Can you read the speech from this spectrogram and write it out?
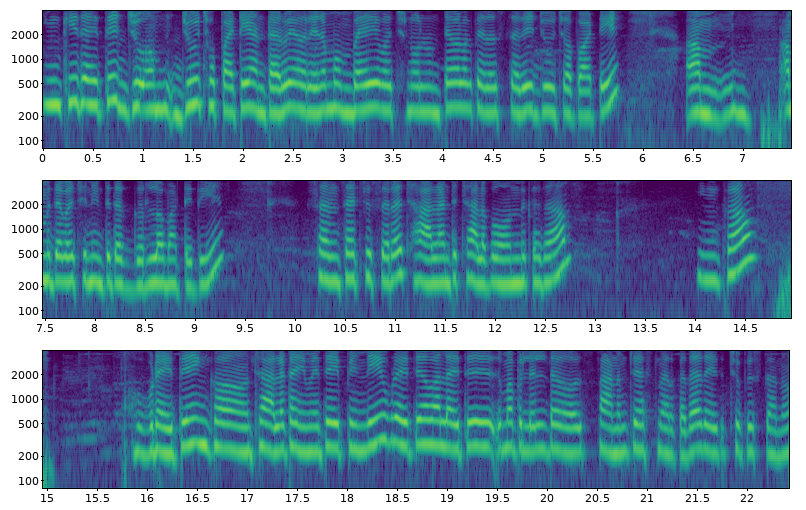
ఇంక ఇదైతే జూ జూ చపాటి అంటారు. ఎవరైనా ముంబై వచ్చిన వాళ్ళు ఉంటే వాళ్ళకి తెలుస్తుంది జూ చపాటి అమితాబ్ బచ్చన్ ఇంటి దగ్గరలో మాట ఇది సన్సెట్ చూసారా? చాలా అంటే చాలా బాగుంది కదా. ఇంకా ఇప్పుడైతే ఇంకా చాలా టైం అయితే అయిపోయింది. ఇప్పుడైతే వాళ్ళైతే మా పిల్లలు స్నానం చేస్తున్నారు కదా అదైతే చూపిస్తాను.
